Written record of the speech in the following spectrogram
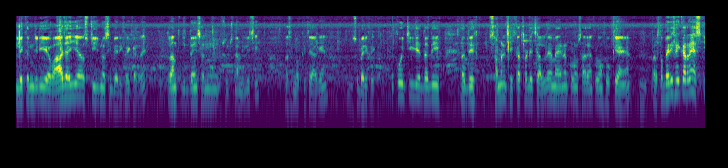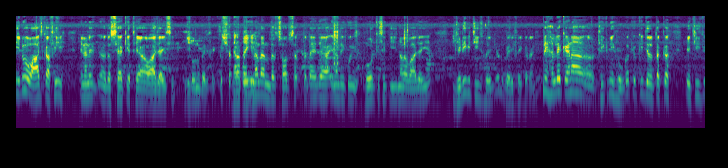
ਲੇਕਿਨ ਜਿਹੜੀ ਆਵਾਜ਼ ਆਈ ਹੈ ਉਸ ਚੀਜ਼ ਨੂੰ ਅਸੀਂ ਵੈਰੀਫਾਈ ਕਰ ਰਹੇ ਹਾਂ ਤੁਰੰਤ ਜਿੱਦਾਂ ਹੀ ਸਾਨੂੰ ਸੂਚਨਾ ਮਿਲੀ ਸੀ ਅਸੀਂ ਮੌਕੇ ਤੇ ਆ ਗਏ ਹਾਂ ਸੋ ਵੈਰੀਫਾਈ ਕਰ ਕੋਈ ਚੀਜ਼ ਇਦਾਂ ਦੀ ਦੇ ਸਾਹਮਣੇ ਠੇਕਾ ਤੁਹਾਡੇ ਚੱਲ ਰਿਹਾ ਮੈਂ ਇਹਨਾਂ ਕੋਲੋਂ ਸਾਰਿਆਂ ਕੋਲੋਂ ਹੋ ਕੇ ਆਇਆ ਪਰ ਆਪਾਂ ਵੈਰੀਫਾਈ ਕਰ ਰਹੇ ਹਾਂ ਇਸ ਚੀਜ਼ ਨੂੰ ਆਵਾਜ਼ ਕਾਫੀ ਇਹਨਾਂ ਨੇ ਦੱਸਿਆ ਕਿ ਇੱਥੇ ਆਵਾਜ਼ ਆਈ ਸੀ। ਸੋ ਉਹਨੂੰ ਵੈਰੀਫਾਈ ਕਰ। ਇਹਨਾਂ ਦਾ ਅੰਦਰ ਸ਼ਾਰਟ ਸਰਕਟ ਹੈ ਜਾਂ ਇਹਨਾਂ ਦੀ ਕੋਈ ਹੋਰ ਕਿਸੇ ਚੀਜ਼ ਨਾਲ ਆਵਾਜ਼ ਆਈ ਹੈ ਜਿਹੜੀ ਵੀ ਚੀਜ਼ ਹੋਏਗੀ ਉਹਨੂੰ ਵੈਰੀਫਾਈ ਕਰਾਂਗੇ। ਨਹੀਂ, ਹੱਲੇ ਕਹਿਣਾ ਠੀਕ ਨਹੀਂ ਹੋਊਗਾ ਕਿਉਂਕਿ ਜਦੋਂ ਤੱਕ ਇਹ ਚੀਜ਼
